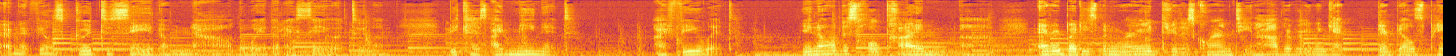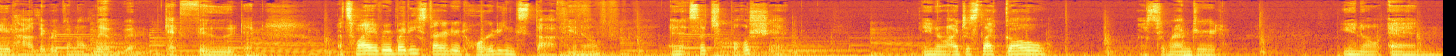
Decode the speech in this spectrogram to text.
and it feels good to say them now the way that I say it to them because I mean it. I feel it. You know, this whole time, uh, everybody's been worried through this quarantine how they were going to get their bills paid, how they were going to live and get food. And that's why everybody started hoarding stuff, you know? And it's such bullshit. You know, I just let go. I surrendered, you know, and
